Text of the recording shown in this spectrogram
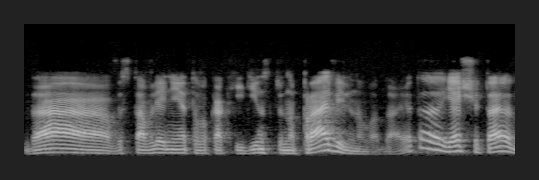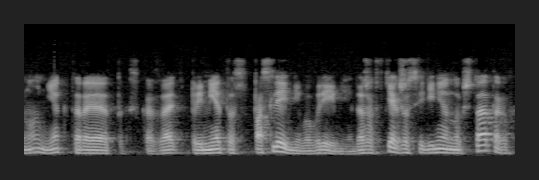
да, выставление этого как единственно правильного, да, это, я считаю, ну, некоторая, так сказать, примета с последнего времени. Даже в тех же Соединенных Штатах,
